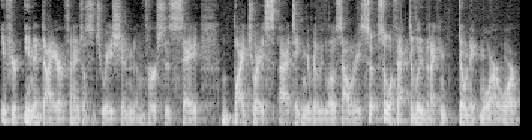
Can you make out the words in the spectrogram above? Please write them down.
if you're in a dire financial situation versus, say, by choice, uh, taking a really low salary so, so effectively that I can donate more or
